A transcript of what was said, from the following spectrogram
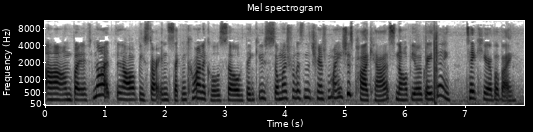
Um, but if not, then I'll be starting Second Chronicles. So thank you so much for listening to transform Transformations podcast, and I hope you have a great day. Take care. Bye bye.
